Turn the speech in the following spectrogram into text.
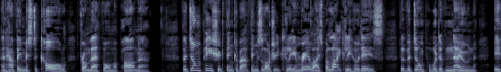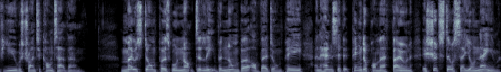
and have they missed a call from their former partner. The dumpee should think about things logically and realise the likelihood is that the dumper would have known if you was trying to contact them. Most dumpers will not delete the number of their dumpee and hence if it pinged up on their phone, it should still say your name.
